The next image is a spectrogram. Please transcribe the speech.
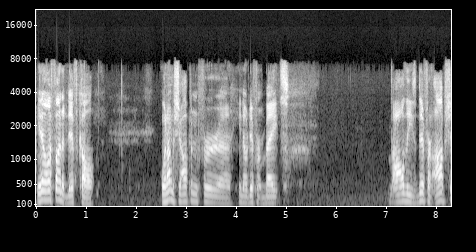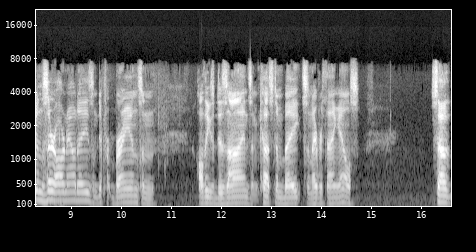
You know, I find it difficult when I'm shopping for uh, you know different baits. All these different options there are nowadays, and different brands, and all these designs and custom baits and everything else. So,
